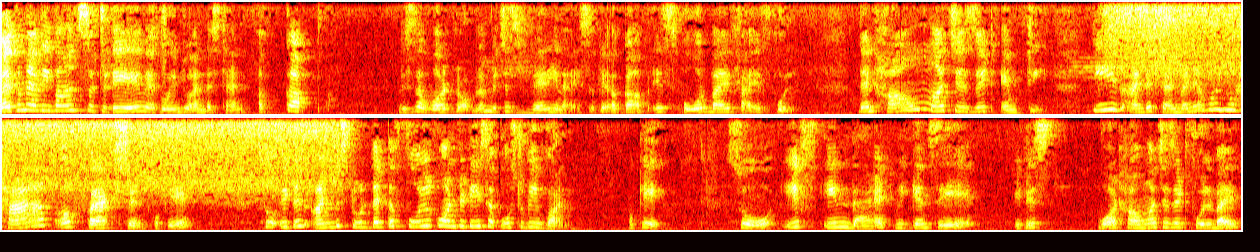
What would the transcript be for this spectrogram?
Welcome everyone. So today we are going to understand a cup. This is a word problem which is very nice. Okay, a cup is 4 by 5 full. Then how much is it empty? Please understand whenever you have a fraction, okay, so it is understood that the full quantity is supposed to be 1. Okay, so if in that we can say it is what, how much is it full by?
